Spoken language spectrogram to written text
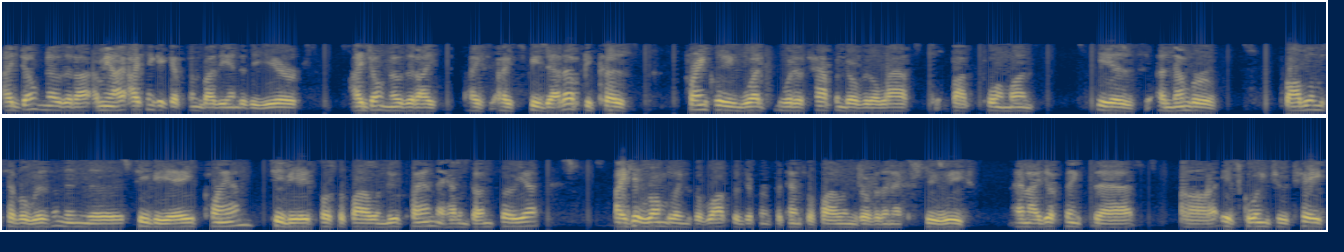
I don't know that I, I mean, I, I think it gets done by the end of the year. I don't know that I, I, I speed that up because, frankly, what, what has happened over the last about four months is a number of problems have arisen in the CBA plan CBA is supposed to file a new plan. They haven't done so yet. I hear rumblings of lots of different potential filings over the next few weeks. And I just think that uh, it's going to take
